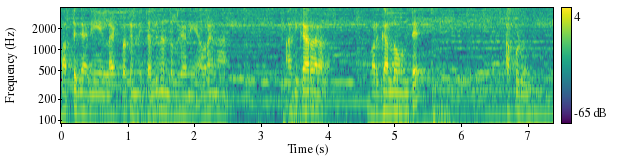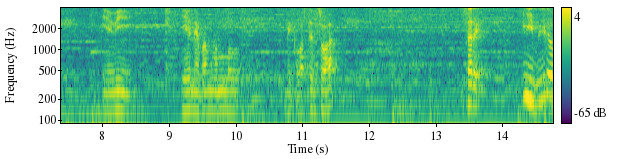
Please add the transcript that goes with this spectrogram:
భర్త కానీ లేకపోతే మీ తల్లిదండ్రులు కానీ ఎవరైనా అధికార వర్గాల్లో ఉంటే అప్పుడు ఏమీ ఏ నిబంధనలు మీకు వర్తించవా? సరే ఈ వీడియో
